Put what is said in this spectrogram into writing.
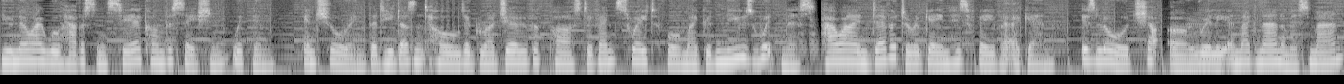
you know I will have a sincere conversation with him ensuring that he doesn't hold a grudge over past events. Wait for my good news. Witness how I endeavor to regain his favor again. Is Lord Shao oh, really a magnanimous man?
